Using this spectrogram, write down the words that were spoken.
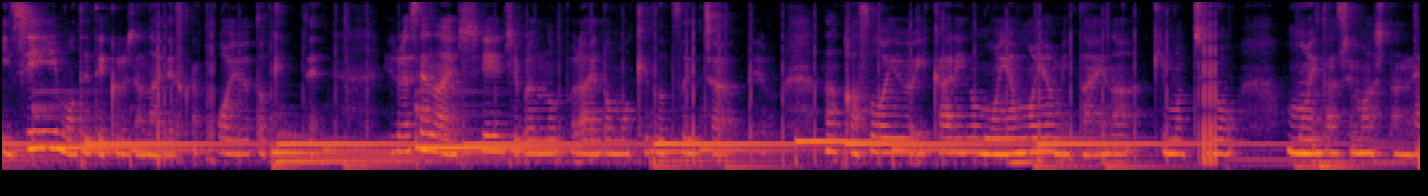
意地も出てくるじゃないですかこういう時って。許せないし自分のプライドも傷ついちゃうっていう。なんかそういう怒りのモヤモヤみたいな気持ちを思い出しましたね。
